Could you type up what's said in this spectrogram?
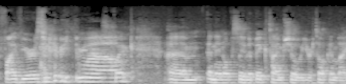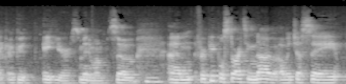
Five years, maybe three Wow. years quick. Um, and then obviously the big time show, you're talking like a good eight years minimum. So um, for people starting now, I would just say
